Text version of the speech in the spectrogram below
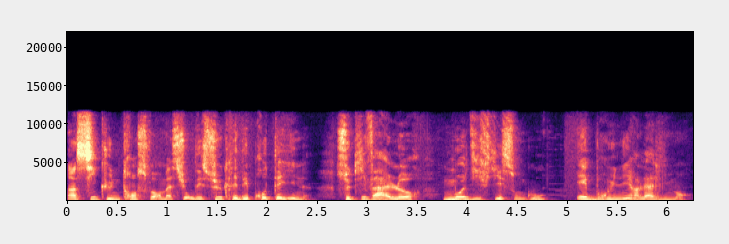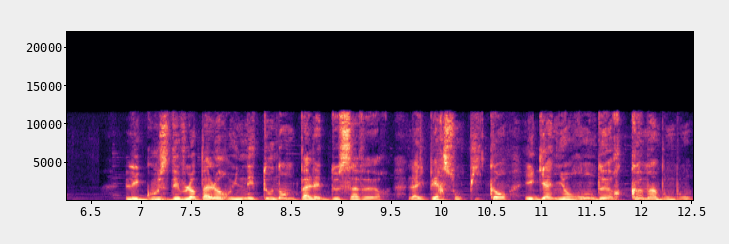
ainsi qu'une transformation des sucres et des protéines, ce qui va alors modifier son goût et brunir l'aliment. Les gousses développent alors une étonnante palette de saveurs, l'ail perd son piquant et gagne en rondeur comme un bonbon.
